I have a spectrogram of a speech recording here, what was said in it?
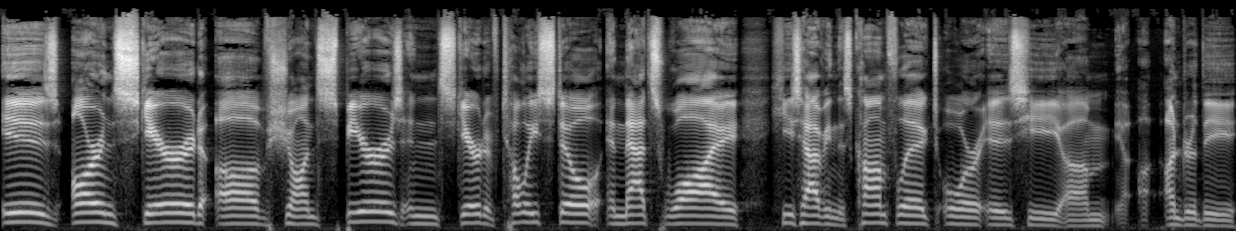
is Arn scared of Shawn Spears and scared of Tully still, and that's why he's having this conflict, or is he um, under the,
